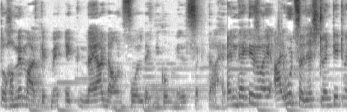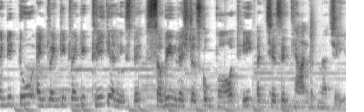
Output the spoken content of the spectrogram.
तो हमें मार्केट में एक नया डाउनफॉल देखने को मिल सकता है. And that is why I would suggest 2022 and 2023 के अर्निंग्स पे सभी इन्वेस्टर्स को बहुत ही अच्छे से ध्यान रखना चाहिए।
